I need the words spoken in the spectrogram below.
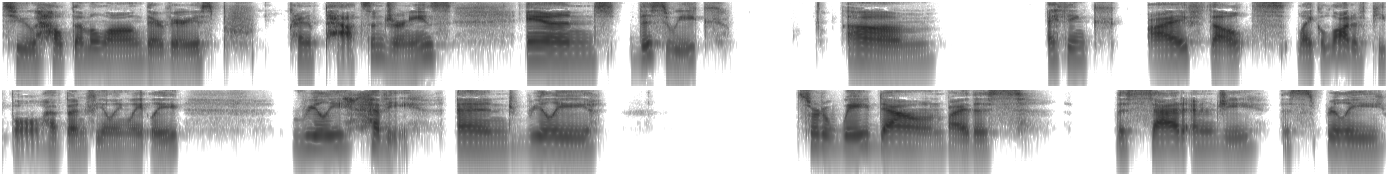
to help them along their various kind of paths and journeys. And this week, um, I think I felt like a lot of people have been feeling lately really heavy and really sort of weighed down by this this sad energy, this really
